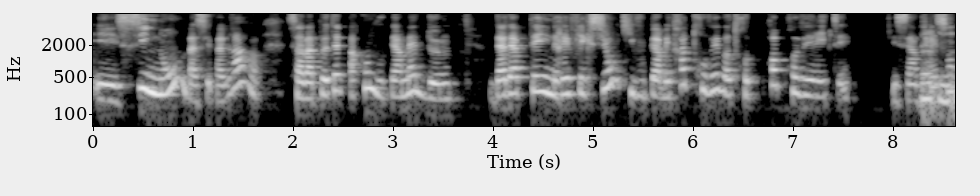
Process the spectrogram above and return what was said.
Et sinon, bah, c'est pas grave. Ça va peut-être, par contre, vous permettre d'adapter une réflexion qui vous permettra de trouver votre propre vérité. Et c'est intéressant.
